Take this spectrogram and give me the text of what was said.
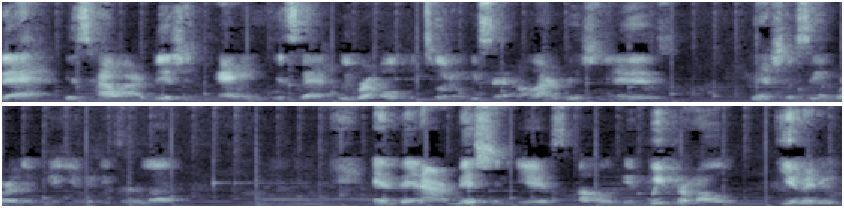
that is how our vision came, is that we were open to it and we said, oh, our vision is we actually see a world living in unity through love. And then our mission is, oh, if we promote unity,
